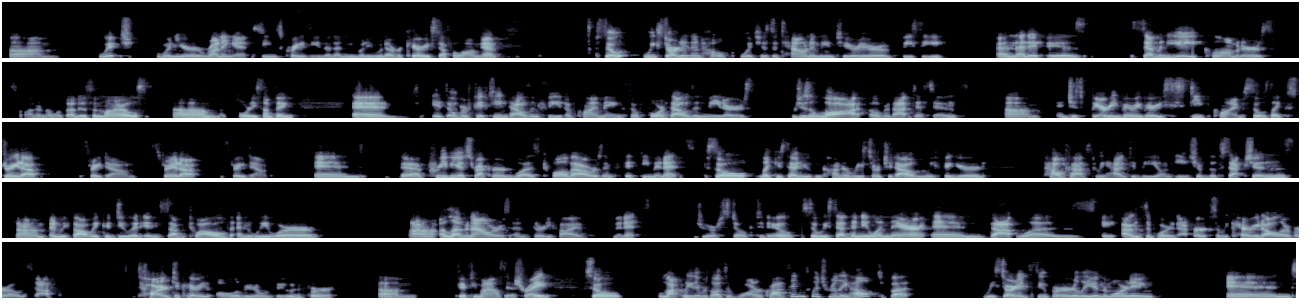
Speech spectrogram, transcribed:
Um, which when you're running it seems crazy that anybody would ever carry stuff along it. So we started in Hope, which is a town in the interior of BC, and then it is 78 kilometers. So I don't know what that is in miles, um, like 40 something, and it's over 15,000 feet of climbing, so 4,000 meters, which is a lot over that distance um, and just very, very, very steep climbs. So it was like straight up, straight down, straight up, straight down. And the previous record was 12 hours and 50 minutes. So, like you said, you can kind of research it out. And we figured how fast we had to be on each of the sections. Um, and we thought we could do it in sub 12. And we were uh, 11 hours and 35 minutes which we were stoked to do. So we set the new one there, and that was a unsupported effort. So we carried all of our own stuff it's hard to carry all of your own food for um, 50 miles ish, right? So luckily there was lots of water crossings, which really helped. But we started super early in the morning and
